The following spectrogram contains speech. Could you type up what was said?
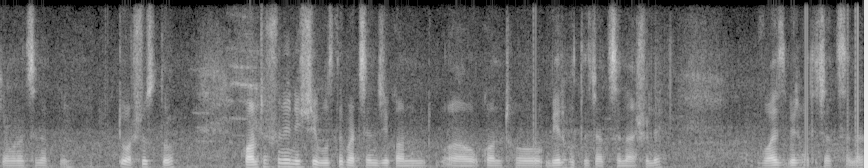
কেমন আছেন আপনি? একটু অসুস্থ। কণ্ঠ শুনে নিশ্চয়ই বুঝতে পারছেন যে কণ্ঠ বের হতে চাচ্ছে না আসলে। ভয়েস বের হতে চাচ্ছে না।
